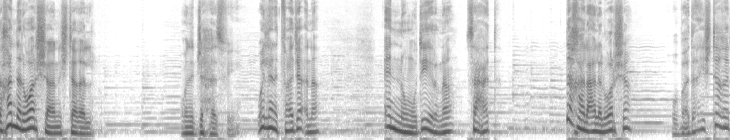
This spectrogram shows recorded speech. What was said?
دخلنا الورشة نشتغل ونتجهز فيه. ولا نتفاجأنا إنه مديرنا سعد دخل على الورشة وبدأ يشتغل.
